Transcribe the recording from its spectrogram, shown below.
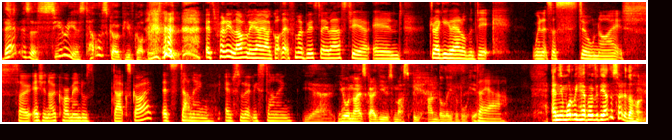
That is a serious telescope you've got there too. It's pretty lovely. Eh? I got that for my birthday last year and dragging it out on the deck when it's a still night. So, as you know, Coromandel's dark sky. It's stunning, absolutely stunning. yeah, your night sky views must be unbelievable here. They are. And then what do we have over the other side of the home?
